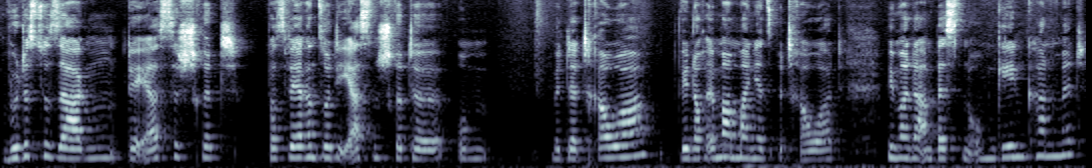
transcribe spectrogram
Würdest du sagen, der erste Schritt, was wären so die ersten Schritte, um mit der Trauer, wen auch immer man jetzt betrauert, wie man da am besten umgehen kann mit?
